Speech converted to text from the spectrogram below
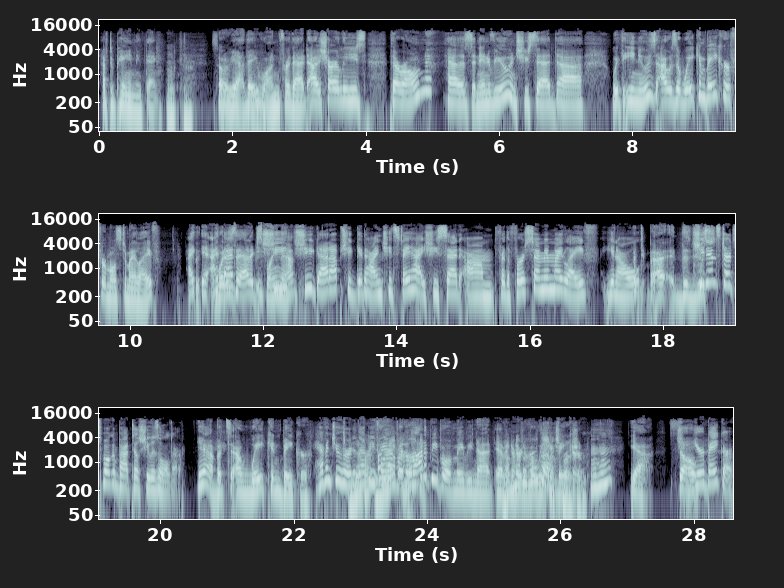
have to pay anything. Okay. So yeah, they won for that. Uh, Charlize Theron has an interview, and she said uh, with E News, "I was a wake and baker for most of my life." I, I What thought is that? Explain she, that. She got up, she'd get high, and she'd stay high. She said, um, for the first time in my life, you know, Uh, the, she just- didn't start smoking pot till she was older. Yeah, but a wake and baker. Haven't you heard of Never- that before? Yeah, but a lot it. of people maybe not haven't I've heard never of a wake and baker. Mm-hmm. Yeah. So You're a baker.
